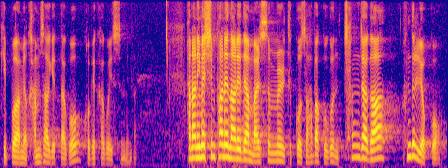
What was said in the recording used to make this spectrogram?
기뻐하며 감사하겠다고 고백하고 있습니다. 하나님의 심판의 날에 대한 말씀을 듣고서 하박국은 창자가 흔들렸고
